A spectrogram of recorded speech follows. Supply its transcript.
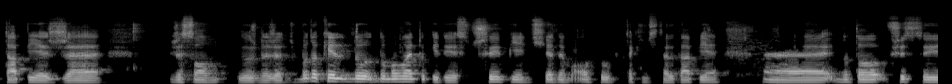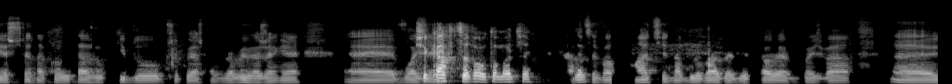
etapie, że, że są różne rzeczy. Bo do, do, do momentu, kiedy jest 3, 5, 7 osób w takim startupie, e, no to wszyscy jeszcze na korytarzu w kiblu, przepraszam za wyrażenie, e, w Przy łazience, kawce w automacie. kawce w automacie, na browarze wieczorem, kuźwa, e,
